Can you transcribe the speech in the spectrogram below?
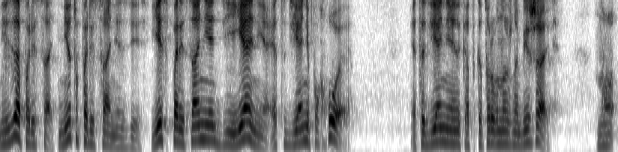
Нельзя порицать, нету порицания здесь. Есть порицание деяния, это деяние плохое. Это деяние, от которого нужно бежать. Но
